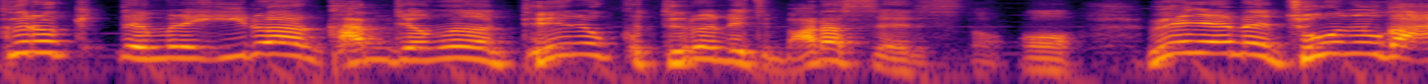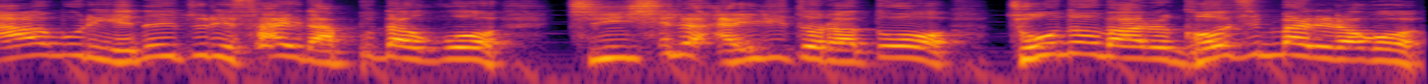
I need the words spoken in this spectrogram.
그렇기 때문에 이러한 감정은 대놓고 드러내지 말았어야 했어. 어. 왜냐면 조누가 아무리 얘네 둘이 사이 나쁘다고 진실을 알리더라도 조누 말은 거짓말이라고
